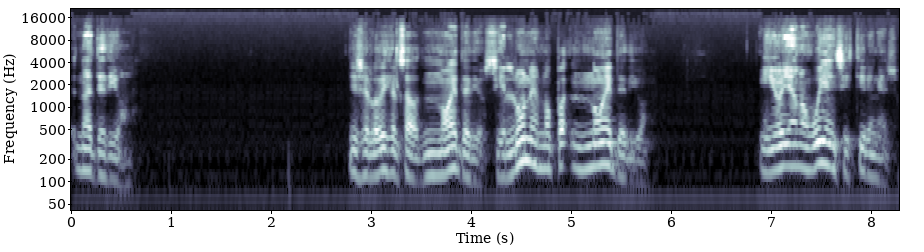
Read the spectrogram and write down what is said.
no es de Dios. Y se lo dije el sábado, no es de Dios. Si el lunes no pasa, no es de Dios. Y yo ya no voy a insistir en eso.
